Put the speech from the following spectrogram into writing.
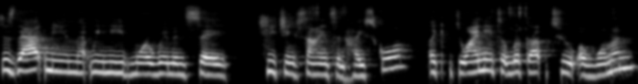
Does that mean that we need more women, say, teaching science in high school? Like, do I need to look up to a woman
